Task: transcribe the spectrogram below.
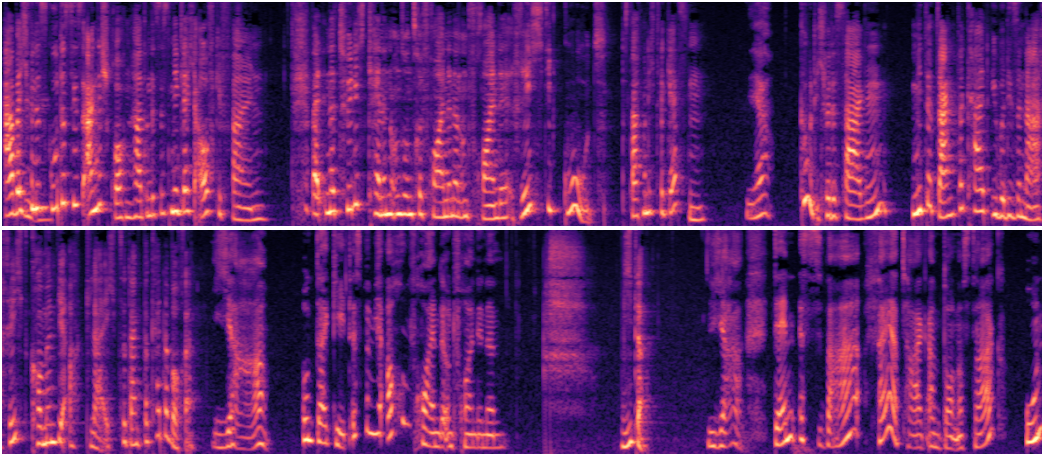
aber ich mhm. finde es gut, dass sie es angesprochen hat und es ist mir gleich aufgefallen. Weil natürlich kennen uns unsere Freundinnen und Freunde richtig gut. Das darf man nicht vergessen. Ja. Gut, ich würde sagen, mit der Dankbarkeit über diese Nachricht kommen wir auch gleich zur Dankbarkeit der Woche. Ja, und da geht es bei mir auch um Freunde und Freundinnen. Wieder. Ja, denn es war Feiertag am Donnerstag und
